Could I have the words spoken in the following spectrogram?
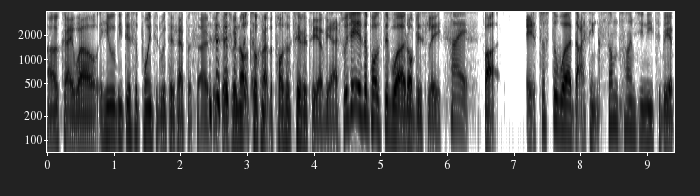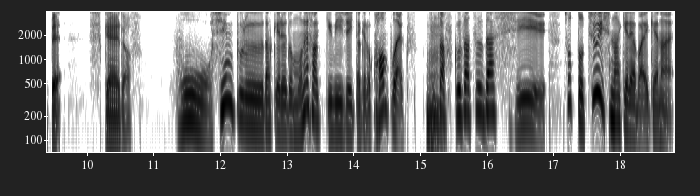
Okay, well, he will be disappointed with this episode because we're not talking about the positivity of yes, which is a positive word, obviously, はい。but it's just a word that I think sometimes you need to be a bit scared of. おおシンプルだけれどもねさっき BJ 言ったけどコンプレックス実は複雑だし、ちょっと注意しなければいけない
